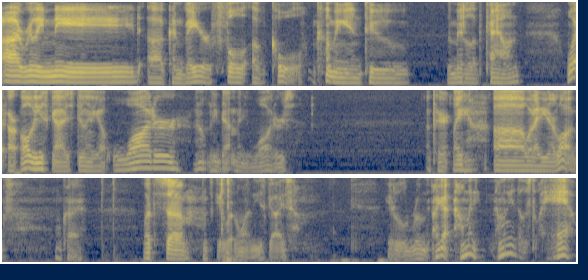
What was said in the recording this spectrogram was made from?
I really need a conveyor full of coal coming into the middle of town. What are all these guys doing? They got water. I don't need that many waters. Apparently. Uh, what I need are logs. Okay. Let's uh, let's get rid of one of these guys. Get a little room. I got how many? How many of those do I have?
